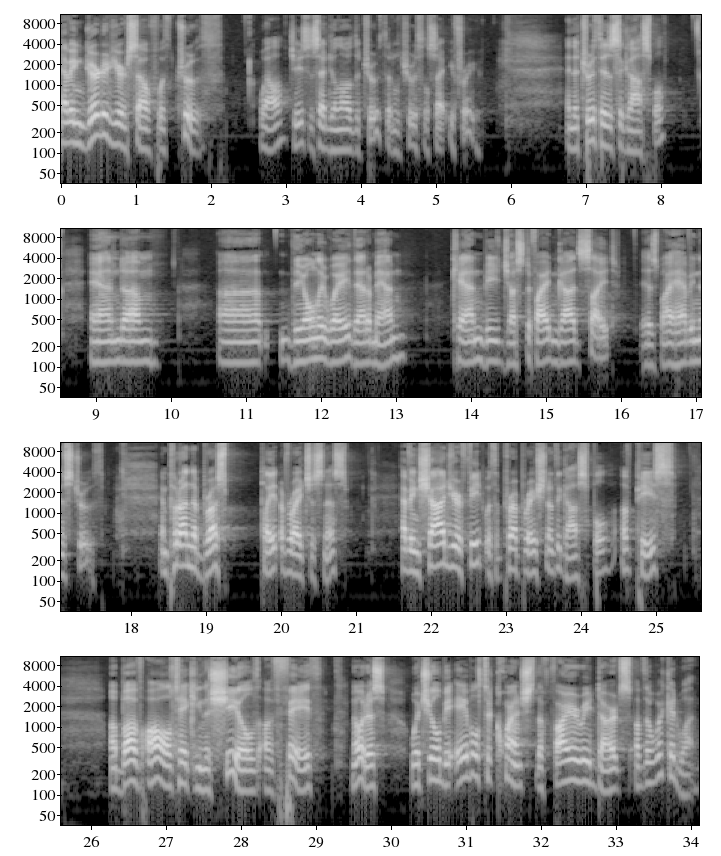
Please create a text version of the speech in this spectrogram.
having girded yourself with truth. Well, Jesus said, You'll know the truth, and the truth will set you free. And the truth is the gospel. And um, uh, the only way that a man can be justified in God's sight is by having this truth. And put on the breastplate of righteousness, having shod your feet with the preparation of the gospel of peace, above all, taking the shield of faith Notice, which you'll be able to quench the fiery darts of the wicked one.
